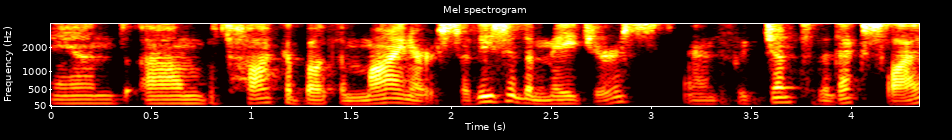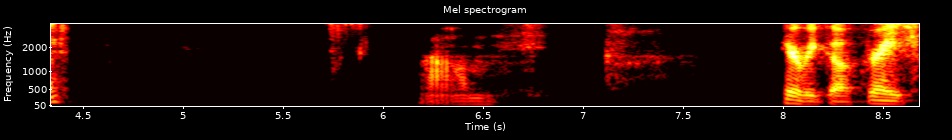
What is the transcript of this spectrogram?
and um, we'll talk about the minors. So these are the majors. And if we jump to the next slide, um, here we go, great.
